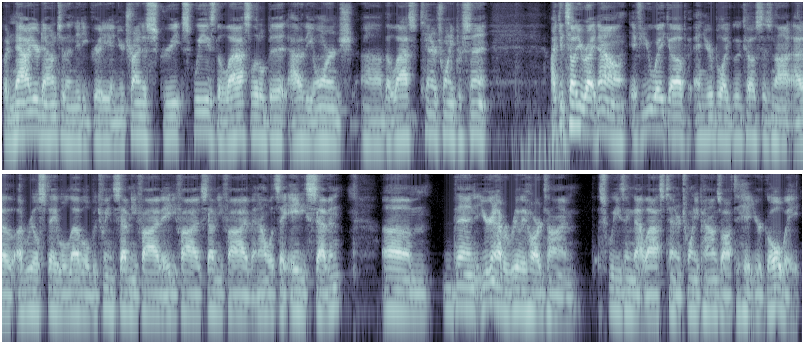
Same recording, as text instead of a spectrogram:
but now you're down to the nitty gritty, and you're trying to scree- squeeze the last little bit out of the orange, uh, the last 10 or 20 percent I can tell you right now, if you wake up and your blood glucose is not at a, a real stable level between 75, 85, 75, and I would say 87, um, then you're going to have a really hard time squeezing that last 10 or 20 pounds off to hit your goal weight.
